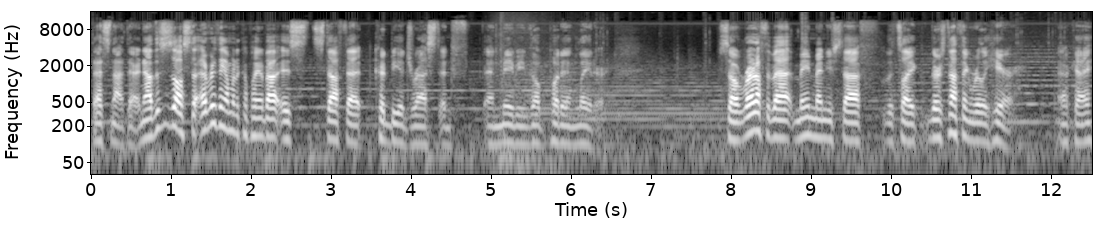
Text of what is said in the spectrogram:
That's not there. Now, this is all stuff. Everything I'm going to complain about is stuff that could be addressed and and maybe they'll put in later. So right off the bat, main menu stuff. It's like there's nothing really here. Okay.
